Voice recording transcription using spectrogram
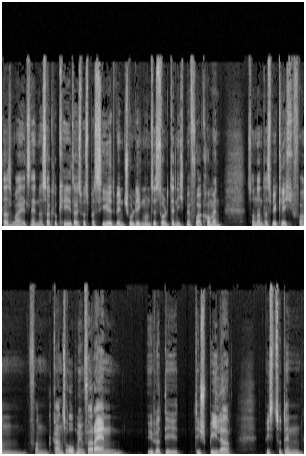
dass man jetzt nicht nur sagt, okay, da ist was passiert, wir entschuldigen uns, es sollte nicht mehr vorkommen, sondern dass wirklich von, von ganz oben im Verein über die, die Spieler bis zu den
